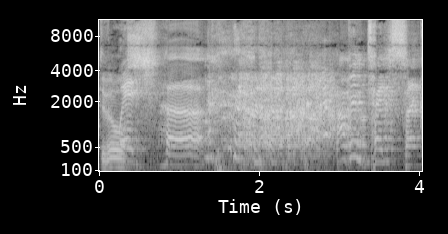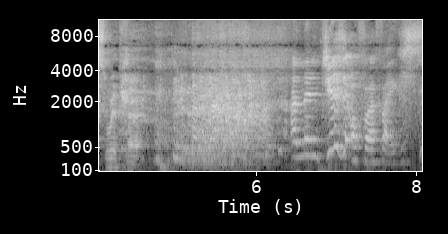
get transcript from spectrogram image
Divorce. Wedge her. Have intense sex with her. and then jizz it off her face.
